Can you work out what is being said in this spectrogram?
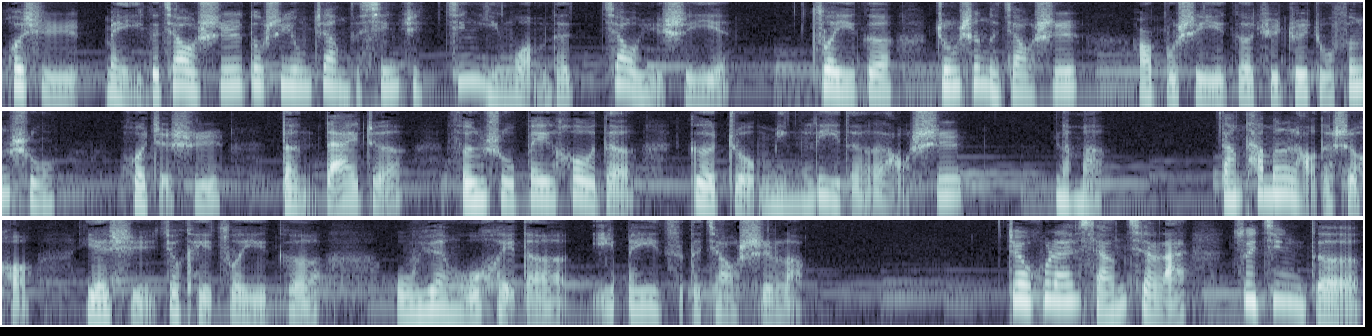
或许每一个教师都是用这样的心去经营我们的教育事业，做一个终生的教师，而不是一个去追逐分数，或者是等待着分数背后的各种名利的老师。那么，当他们老的时候，也许就可以做一个无怨无悔的一辈子的教师了。这忽然想起来，最近的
